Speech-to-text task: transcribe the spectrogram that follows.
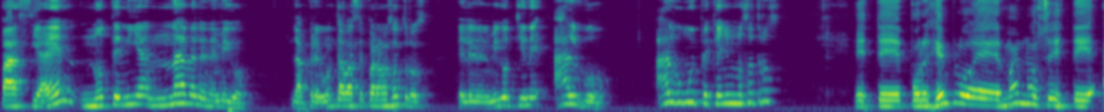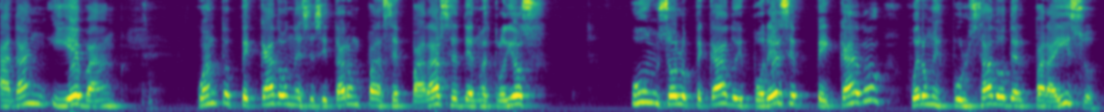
hacia él no tenía nada el enemigo. La pregunta va a ser para nosotros, ¿el enemigo tiene algo, algo muy pequeño en nosotros? Este, por ejemplo, hermanos, este, Adán y Eva, ¿cuántos pecados necesitaron para separarse de nuestro Dios? Un solo pecado y por ese pecado fueron expulsados del paraíso.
